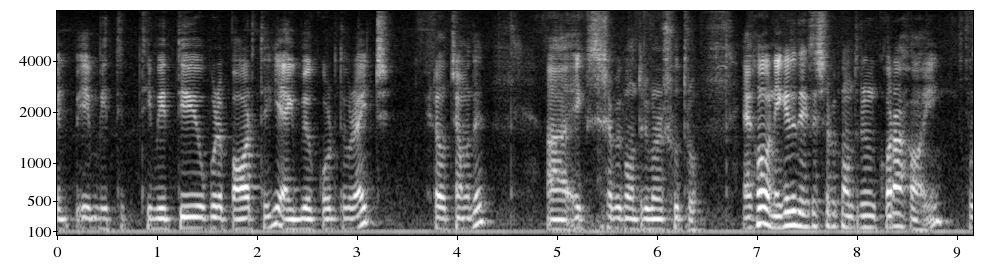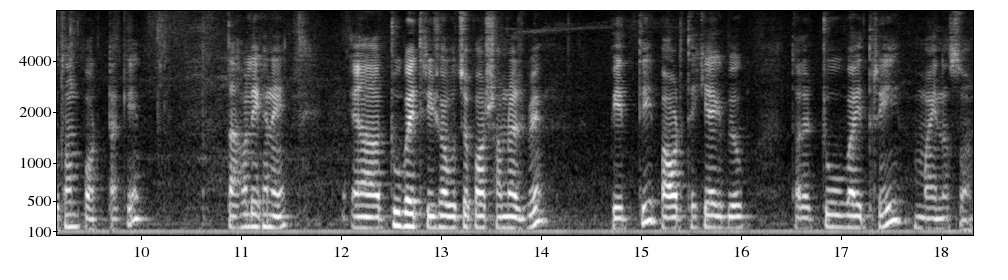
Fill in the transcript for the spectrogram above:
এ- এই ভিত্তি ভিত্তির উপরে পাওয়ার থেকে এক বিয়োগ করতে হবে রাইট এটা হচ্ছে আমাদের এক্স সাপেক্ষে অন্তরীকরণের সূত্র। এখন একে যদি এক্সের সাপেক্ষে অন্তরীকরণ করা হয়, প্রথম পদটাকে, তাহলে এখানে টু বাই থ্রি সর্বোচ্চ পাওয়ার সামনে আসবে, ভিত্তি পাওয়ার থেকে এক বিয়োগ, তাহলে two by three minus one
